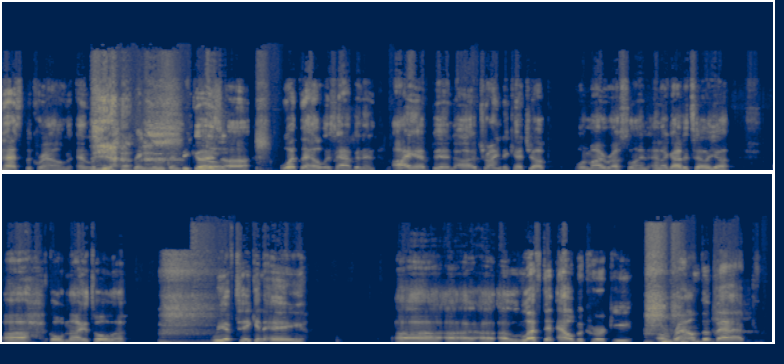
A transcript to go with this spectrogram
Pass the crown and let's get Yeah. this thing moving because No. uh, what the hell is happening? I have been uh, trying to catch up on my wrestling, and I got to tell you, uh, Golden Ayatollah, we have taken a uh, a, a, a left at Albuquerque around the back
